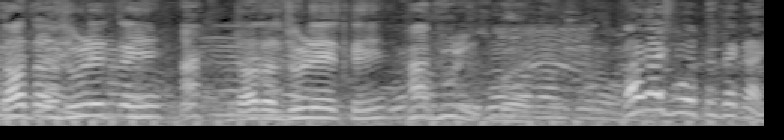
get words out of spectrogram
दादा जुळे काही दादा जुळे आहेत काही हा? जुळे. ते काय.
